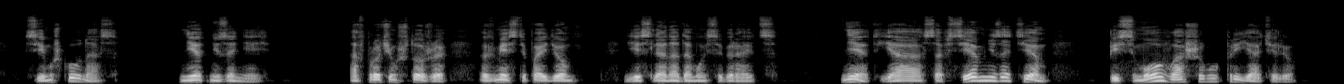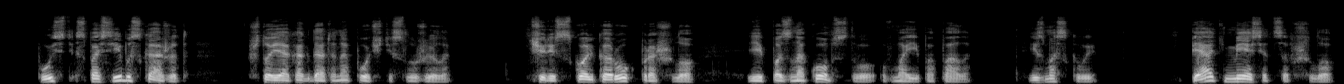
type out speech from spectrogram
— Симушка у нас. — Нет, не за ней. — А, впрочем, что же, вместе пойдем, если она домой собирается? — Нет, я совсем не за тем. Письмо вашему приятелю. Пусть спасибо скажет, что я когда-то на почте служила. — через сколько рук прошло, и по знакомству в мои попало. Из Москвы. Пять месяцев шло.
